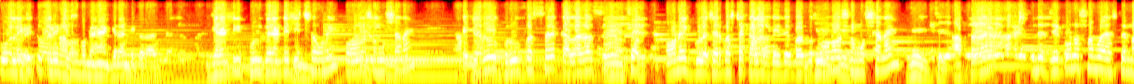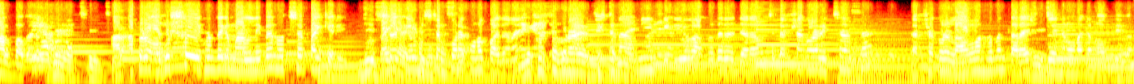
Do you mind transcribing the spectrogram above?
কোয়ালিটি তো অনেক ভালো। হ্যাঁ গ্যারান্টি করা গ্যারান্টি ফুল গ্যারান্টি দিচ্ছে উনি কোনো সমস্যা নাই। এটারও গ্রুপ আছে কালার আছে। অনেকগুলো চার পাঁচটা কালার দিতে পারব কোনো সমস্যা নাই। জি জি। আপনারা আসলে যে কোনো সময় আসলে মাল পাবেন। আর আপনারা অবশ্যই এখান থেকে মাল নেবেন হচ্ছে পাইকারি। জি, কেউ ডিস্টার্ব করে কোনো ফায়দা নাই। চেষ্টা নাই। আমি ভিডিও আপনাদের যারা হচ্ছে ব্যবসা করার ইচ্ছা আছে ব্যবসা করে লাভবান হবেন তারাই শুধু এখানে ওনাকে নক দিবেন।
